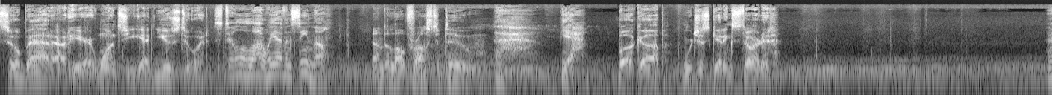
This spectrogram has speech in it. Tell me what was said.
So bad out here once you get used to it. Still a lot we haven't seen, though. And a lot for us to do. Yeah. Buck up. We're just getting started.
